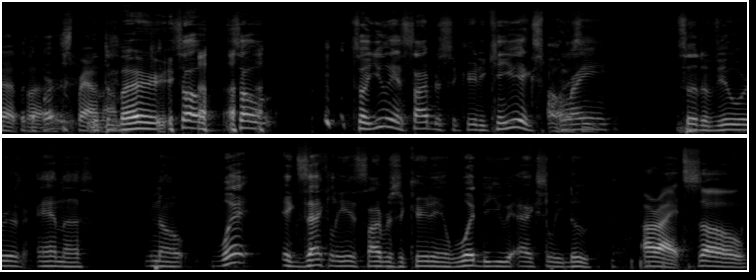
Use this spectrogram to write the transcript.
ended up with the uh, bird. sprouting. with the bird. So so so you in cybersecurity? Can you explain to the viewers and us, you know, what exactly is cybersecurity and what do you actually do? All right, so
